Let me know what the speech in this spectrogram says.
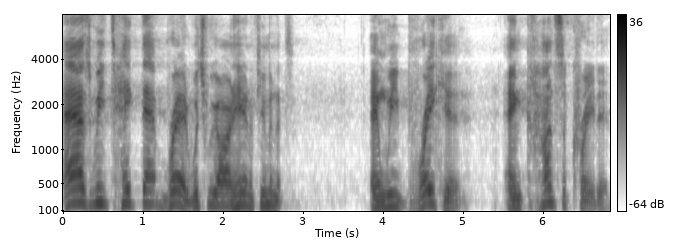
as we take that bread, which we are in here in a few minutes, and we break it and consecrate it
